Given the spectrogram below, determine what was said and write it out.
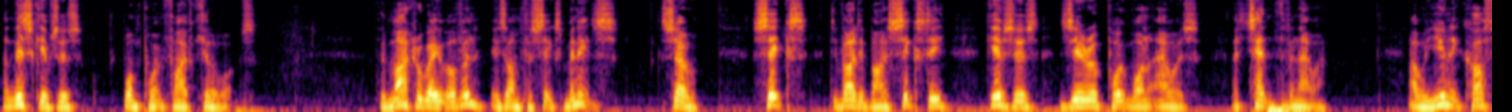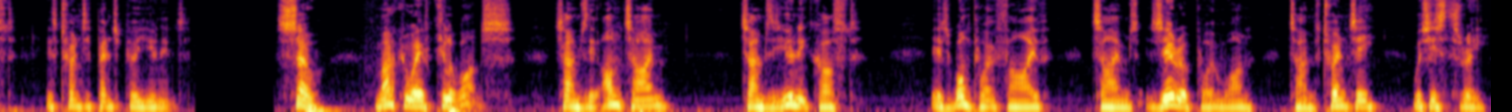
and this gives us 1.5 kilowatts. The microwave oven is on for 6 minutes. So 6 divided by 60 gives us 0.1 hours, a tenth of an hour. Our unit cost is 20 pence per unit. So microwave kilowatts times the on time times the unit cost is 1.5 times 0.1 times 20, which is 3.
